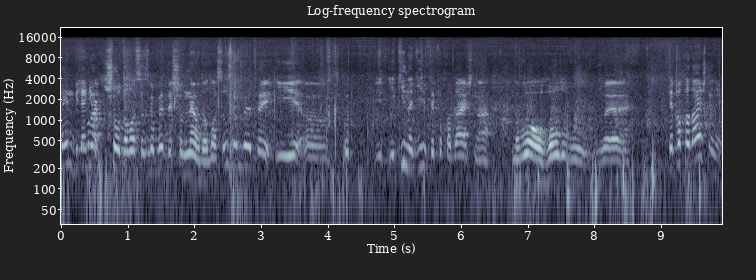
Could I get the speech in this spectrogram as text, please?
ним біля нього. Що вдалося зробити, що не вдалося зробити, і е, от, які надії ти покладаєш на нового голову вже Ти покладаєш на нього?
